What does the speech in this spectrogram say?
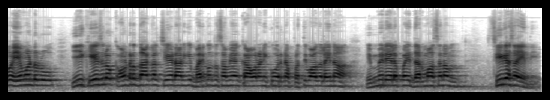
సో ఏమంటారు? ఈ కేసులో కౌంటర్ దాఖలు చేయడానికి మరికొంత సమయం కావాలని కోరిన ప్రతివాదులైన ఎమ్మెల్యేలపై ధర్మాసనం సీరియస్ అయింది.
